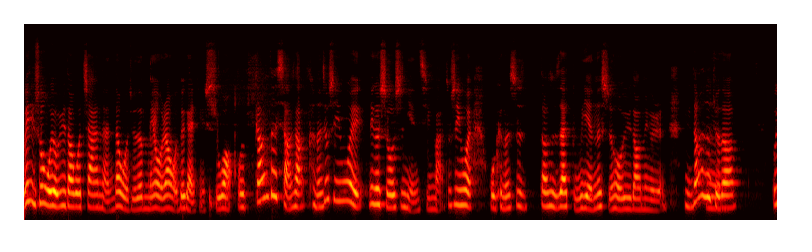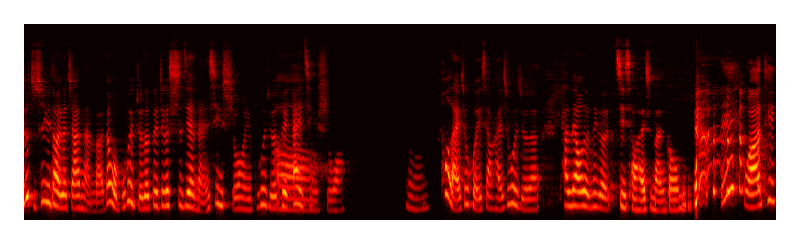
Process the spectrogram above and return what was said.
我跟你说，我有遇到过渣男，但我觉得没有让我对感情失望。我刚在想想，可能就是因为那个时候是年轻吧，就是因为我可能是当时在读研的时候遇到那个人，你当时就觉得我就只是遇到一个渣男吧，但我不会觉得对这个世界男性失望，也不会觉得对爱情失望。嗯，后来就回想，还是会觉得他撩的那个技巧还是蛮高明。哎，我要听，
